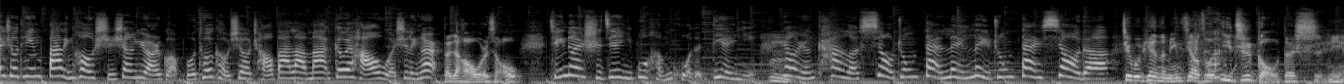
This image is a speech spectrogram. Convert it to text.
欢迎收听八零后时尚育儿广播脱口秀《潮爸辣妈》，各位好，我是灵儿，大家好，我是小欧。前一段时间，一部很火的电影，让人看了笑中带泪、泪中带笑的。这部片的名字叫做《一只狗的使命》。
